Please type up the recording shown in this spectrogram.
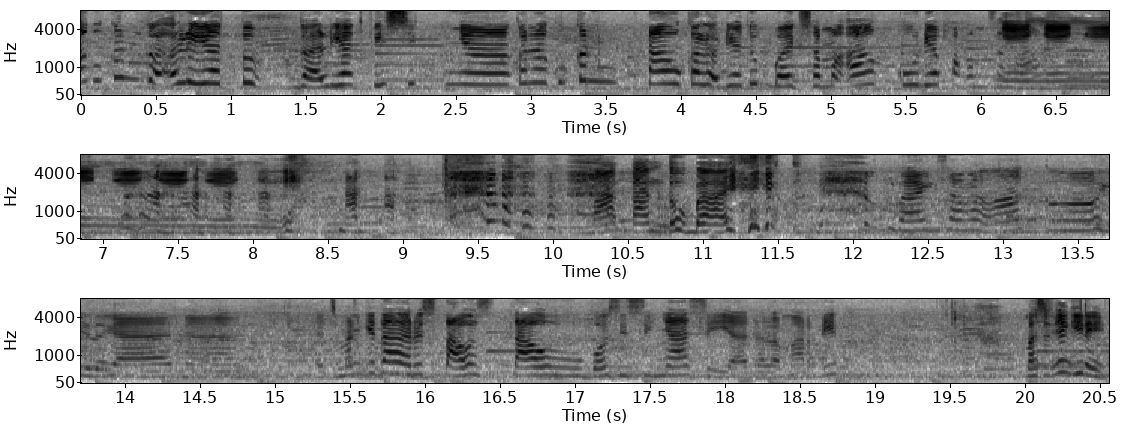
aku kan nggak lihat tuh nggak lihat fisiknya. Kan aku kan tahu kalau dia tuh baik sama aku dia paham sama aku. makan tuh baik. Baik sama aku gitu kan. Nah ya cuman kita harus tahu tahu posisinya sih ya dalam arti maksudnya gini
